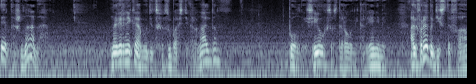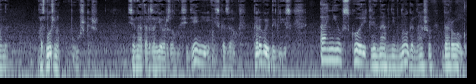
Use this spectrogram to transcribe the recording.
это ж надо. Наверняка будет зубастик Рональдо, полный сил, со здоровыми коленями, Альфредо Ди Стефано, возможно, Пушкаш. Сенатор заерзал на сиденье и сказал, «Дорогой Деглис, а не ускорить ли нам немного нашу дорогу?»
